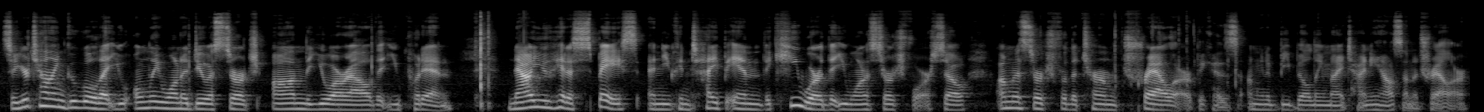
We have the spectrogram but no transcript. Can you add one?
So you're telling Google that you only want to do a search on the URL that you put in. Now you hit a space and you can type in the keyword that you want to search for. So I'm going to search for the term trailer because I'm going to be building my tiny house on a trailer.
